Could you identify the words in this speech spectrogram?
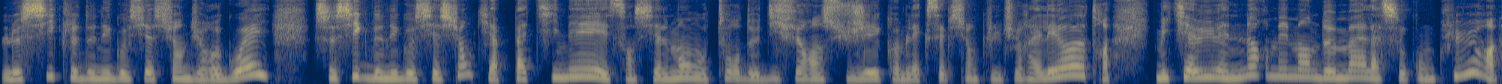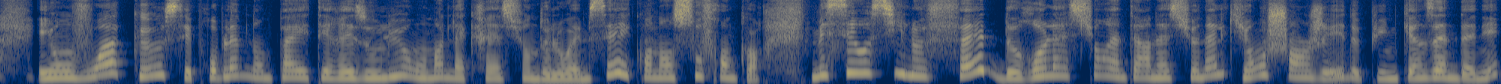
le cycle de négociation d'Uruguay, ce cycle de négociation qui a patiné essentiellement autour de différents sujets comme l'exception culturelle et autres, mais qui a eu énormément de mal à se conclure. Et on voit que ces problèmes n'ont pas été résolus au moment de la création de l'OMC et qu'on en souffre encore. Mais c'est aussi le fait de relations internationales qui ont changé depuis une quinzaine d'années,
